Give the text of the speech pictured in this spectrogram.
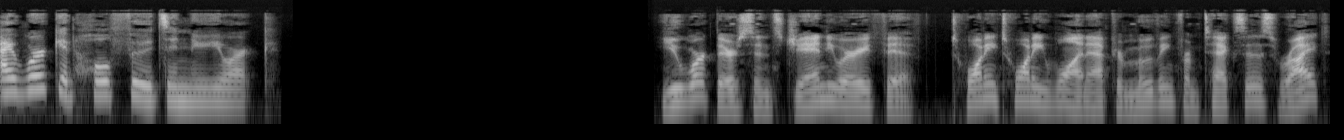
I work at Whole Foods in New York. You worked there since January 5th, 2021 after moving from Texas, right?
